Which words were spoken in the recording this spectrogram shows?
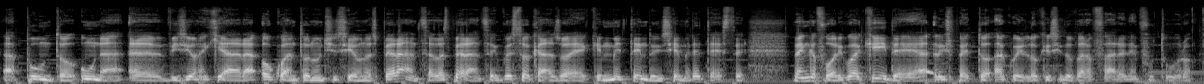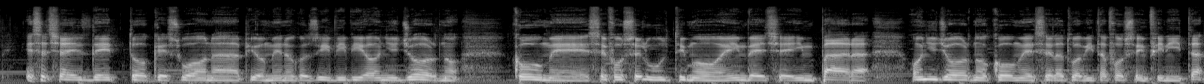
appunto una eh, visione chiara o quanto non ci sia una speranza. La speranza in questo caso è che mettendo insieme le teste venga fuori qualche idea rispetto a quello che si dovrà fare nel futuro. E se c'è il detto che suona più o meno così, vivi ogni giorno come se fosse l'ultimo e invece impara ogni giorno come se la tua vita fosse infinita,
